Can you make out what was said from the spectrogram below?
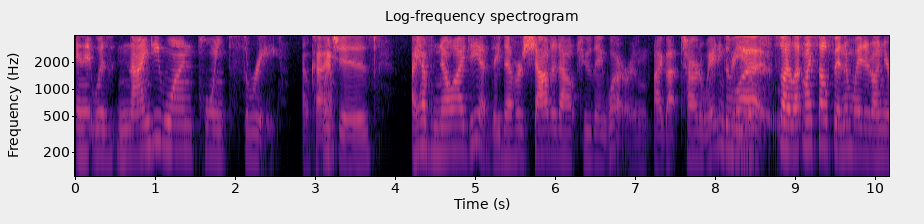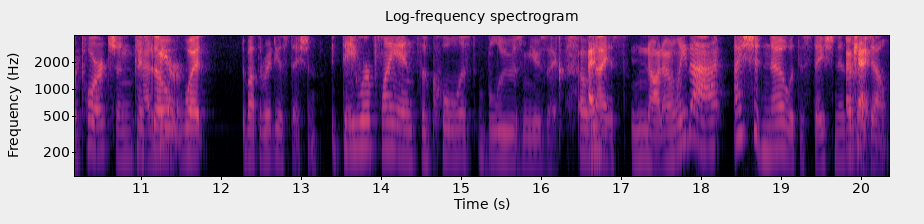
and it was ninety one point three. Okay, Which is I have no idea. They never shouted out who they were, and I got tired of waiting Then for why- you. So I let myself in and waited on your porch and okay. had a So beer. what about the radio station? They were playing the coolest blues music. Oh, And nice. Not only that, I should know what the station is, but I Okay. don't.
